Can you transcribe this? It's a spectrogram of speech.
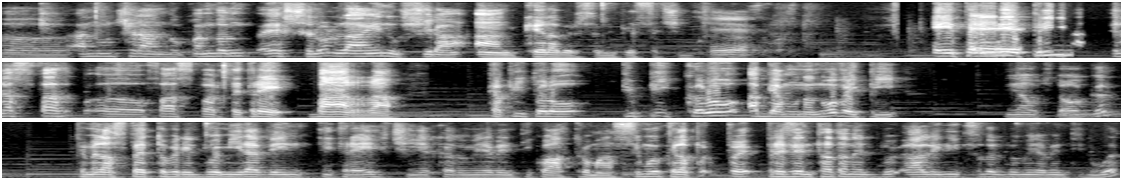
eh, annunceranno quando esce l'online uscirà anche la versione PS5 Sì. e per Eh. me prima della Fa- uh, Fast Parte 3 barra capitolo più piccolo abbiamo una nuova IP di Naughty Dog che me l'aspetto per il 2023 circa 2024 massimo che l'ha pre- presentata nel all'inizio del 2022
